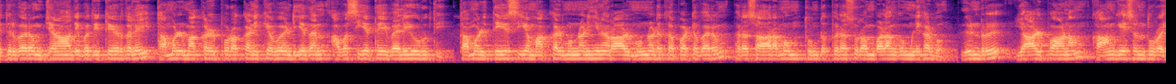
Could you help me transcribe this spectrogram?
எதிர்வரும் ஜனாதிபதி தேர்தலை தமிழ் மக்கள் புறக்கணிக்க வேண்டியதன் அவசியத்தை வலியுறுத்தி தமிழ் தேசிய மக்கள் முன்னணியினரால் முன்னெடுக்கப்பட்டு வரும் பிரசாரமும் துண்டு பிரசுரம் வழங்கும் நிகழ்வும் இன்று யாழ்ப்பாணம் காங்கேசன்துறை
